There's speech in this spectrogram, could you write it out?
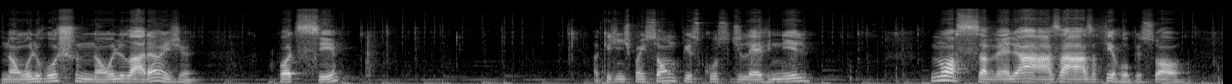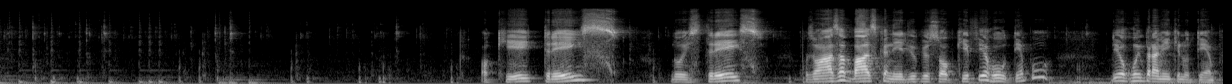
Não, olho roxo não. Olho laranja. Pode ser. Aqui a gente põe só um pescoço de leve nele. Nossa, velho. A asa, a asa. Ferrou, pessoal. Ok, 3, 2, 3. Fazer uma asa básica nele, viu, pessoal? Porque ferrou. O tempo deu ruim pra mim aqui no tempo.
